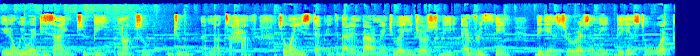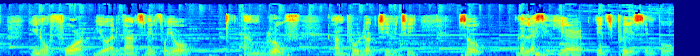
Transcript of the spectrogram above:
You know, we were designed to be, not to do and not to have. So when you step into that environment where you just be, everything begins to resonate, begins to work, you know, for your advancement, for your um, growth and productivity. So the lesson here it's pretty simple.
